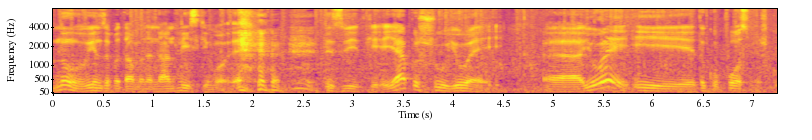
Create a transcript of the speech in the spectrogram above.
Ну, він запитав мене на англійській мові. Ти звідки? Я пишу UA. Е, UA і таку посмішку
